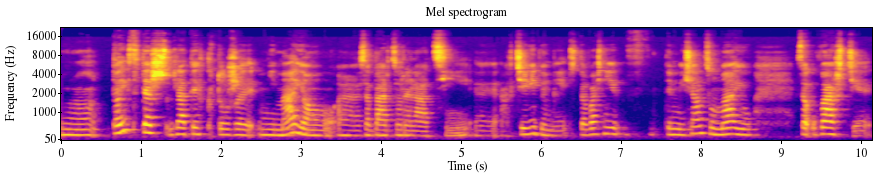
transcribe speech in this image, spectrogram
Mm, To jest też dla tych, którzy nie mają e, za bardzo relacji, a chcieliby mieć, to właśnie w tym miesiącu maju zauważcie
